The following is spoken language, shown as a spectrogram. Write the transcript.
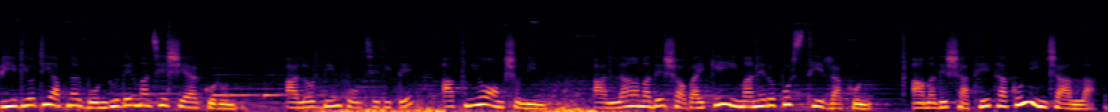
ভিডিওটি আপনার বন্ধুদের মাঝে শেয়ার করুন। আলোর দিন পৌঁছে দিতে আপনিও অংশ নিন। আল্লাহ আমাদের সবাইকে ইমানের ওপর স্থির রাখুন। আমাদের সাথেই থাকুন ইনশাআল্লাহ।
